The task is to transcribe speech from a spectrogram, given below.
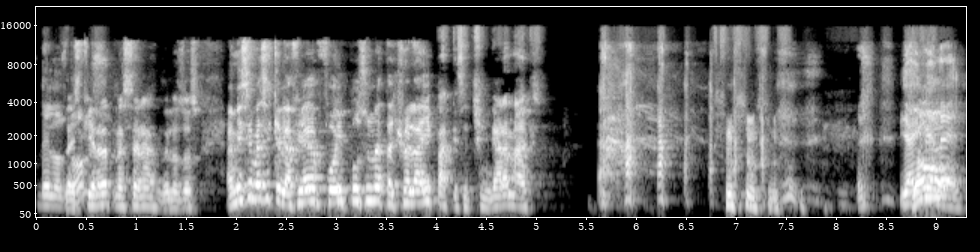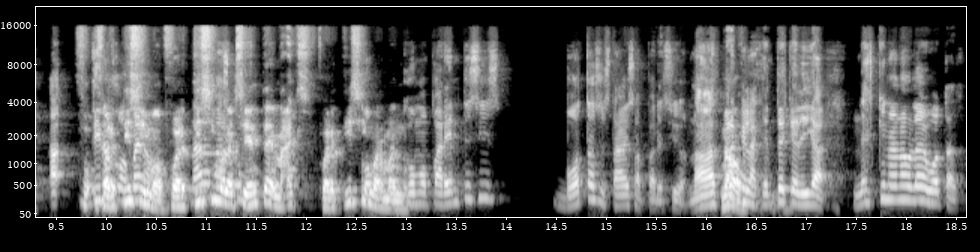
de los dos. La izquierda trasera de los dos. A mí se me hace que la FIA fue y puso una tachuela ahí para que se chingara Max. y ahí viene. Ah, fuertísimo, fuertísimo el accidente de Max. Fuertísimo, Armando. Como paréntesis, Botas está desaparecido. Nada más para que la gente que diga, es que no han hablado de Botas.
